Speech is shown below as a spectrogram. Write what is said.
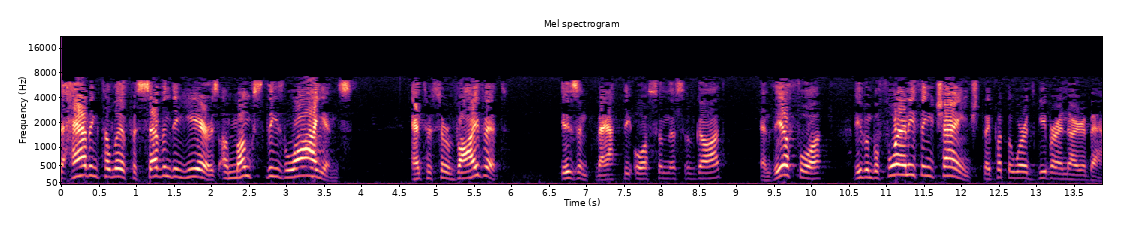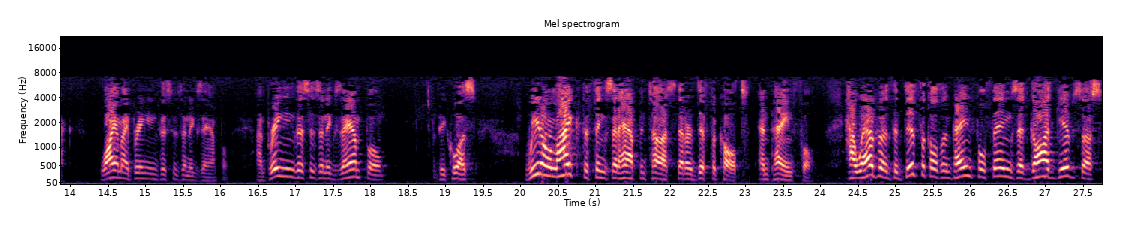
having to live for 70 years amongst these lions and to survive it, isn't that the awesomeness of God? And therefore, even before anything changed, they put the words Giber and Naira back. Why am I bringing this as an example? I'm bringing this as an example because we don't like the things that happen to us that are difficult and painful. However, the difficult and painful things that God gives us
